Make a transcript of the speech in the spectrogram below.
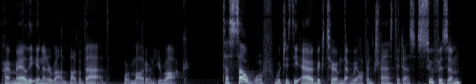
primarily in and around Baghdad, or modern Iraq. Tasawwuf, which is the Arabic term that we often translate as Sufism,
